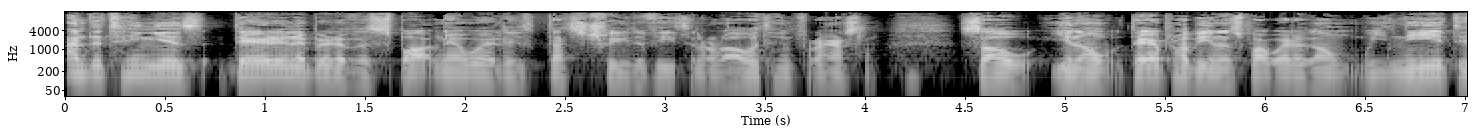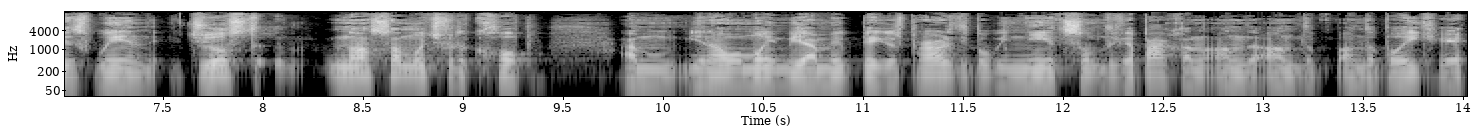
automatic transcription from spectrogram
And the thing is, they're in a bit of a spot now where that's three defeats in a row, I think, for Arsenal. So you know, they're probably in a spot where they're going, we need this win, just not so much for the cup um, you know, it mightn't be our biggest priority, but we need something to get back on, on the, on the, on the bike here.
